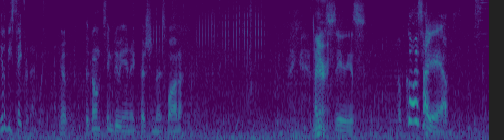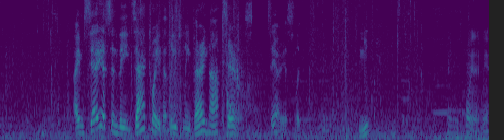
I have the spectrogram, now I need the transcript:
It'll be safer that way. Yep. There don't seem to be any fish in this water. Are you serious? Of course I am. I'm serious in the exact way that leaves me very not serious. Seriously. Nope. What are you pointing at me,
